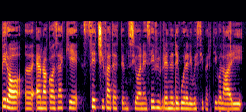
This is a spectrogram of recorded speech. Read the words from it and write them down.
però eh, è una cosa che se ci fate attenzione, se vi prendete cura di questi particolari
